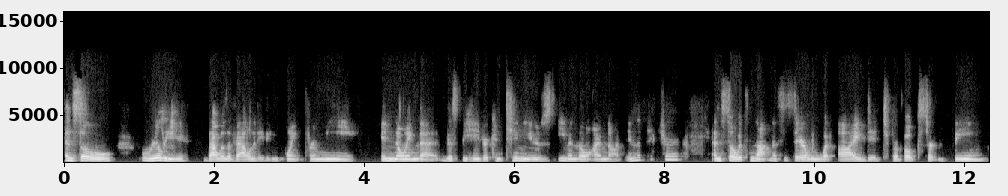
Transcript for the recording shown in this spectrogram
and so, really, that was a validating point for me in knowing that this behavior continues even though I'm not in the picture. And so, it's not necessarily what I did to provoke certain things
